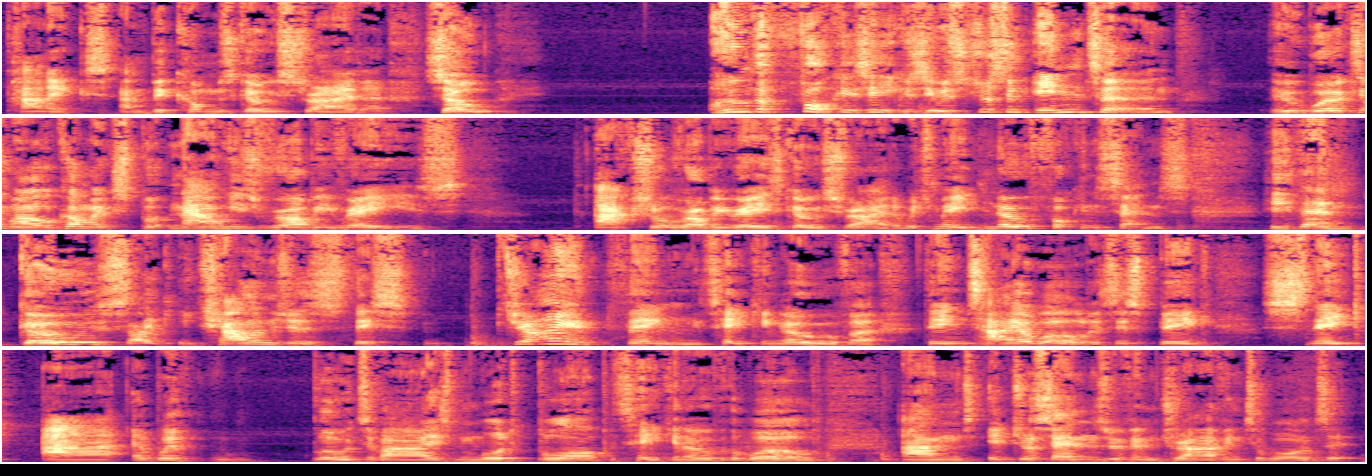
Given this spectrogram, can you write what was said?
panics and becomes ghost rider so who the fuck is he because he was just an intern who worked at marvel comics but now he's robbie Reyes actual Robbie Reyes Ghost Rider, which made no fucking sense. He then goes like he challenges this giant thing taking over the entire world. It's this big snake eye with loads of eyes, mud blob taking over the world, and it just ends with him driving towards it.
